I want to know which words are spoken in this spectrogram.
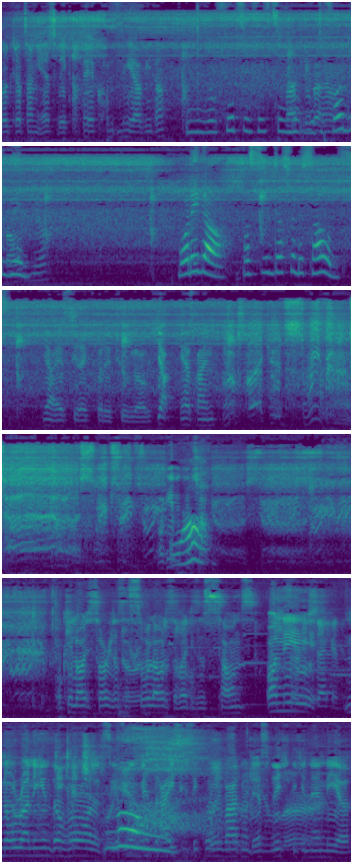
Wollte gerade sagen, er ist weg, aber er kommt näher wieder. In so 14, 15 Warte Minuten lieber wird die Folge gehen. Boah, Digga, was sind das für eine Sounds? Ja, er ist direkt vor der Tür, glaube ich. Ja, er ist rein. Looks like it's sweeping time. Sweep, sweep, sweep. Okay, wir Wow. können schaffen. Okay, Leute, sorry, dass es so laut ist, aber diese Sounds. Oh nee, no running in the halls. Hier No. müssen wir 30 Sekunden warten und er ist richtig in der Nähe.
